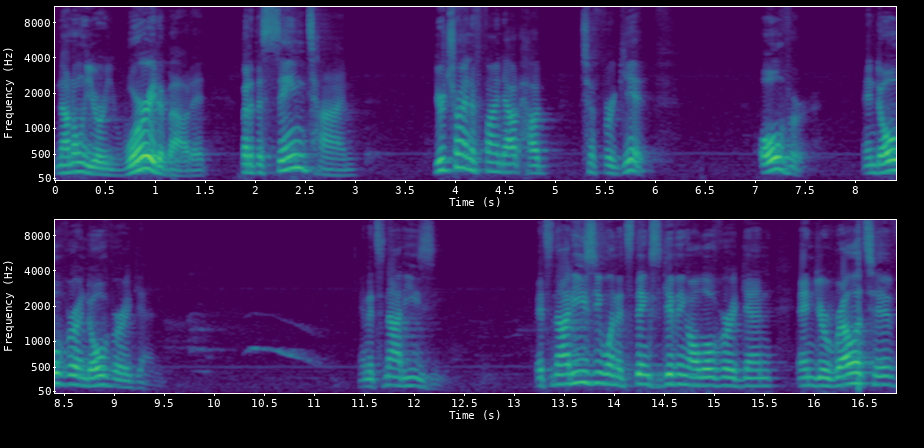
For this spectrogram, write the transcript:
not only are you worried about it, but at the same time, you're trying to find out how to forgive over and over and over again. And it's not easy. It's not easy when it's Thanksgiving all over again and your relative,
